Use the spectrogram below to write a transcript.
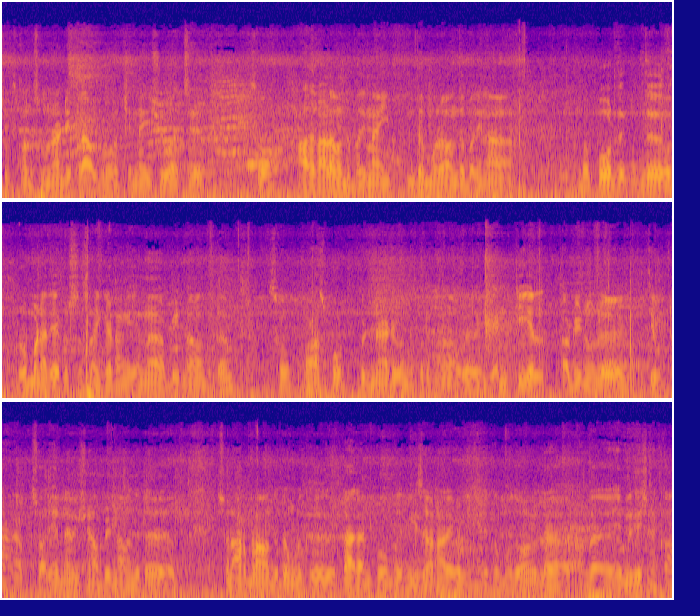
சிக்ஸ் மந்த்ஸ் முன்னாடி ட்ராவல் பண்ணுவோம் சின்ன இஷ்யூ ஆச்சு. ஸோ அதனால் வந்து பார்த்திங்கன்னா இந்த முறை வந்து பார்த்திங்கன்னா நம்ம போகிறதுக்கு வந்து ரொம்ப நிறைய கொஸ்டின்ஸ்லாம் கேட்டாங்க. என்ன அப்படின்னா வந்துட்டு ஸோ பாஸ்போர்ட் பின்னாடி வந்து பார்த்திங்கன்னா ஒரு என்டிஎல் அப்படின்னு ஒரு குத்தி விட்டாங்க. ஸோ அது என்ன விஷயம் அப்படின்னா வந்துட்டு ஸோ நார்மலாக வந்துட்டு உங்களுக்கு தாய்லாந்து போகும்போது விசா நிறைய நீங்கள் எடுக்கும் போதோ இல்லை அந்த எமிகிரேஷனை கா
